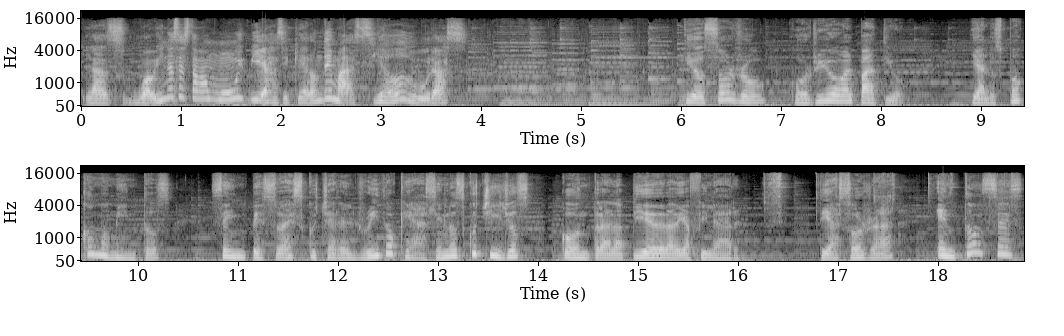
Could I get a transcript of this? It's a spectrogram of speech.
Las guabinas estaban muy viejas y quedaron demasiado duras. Tío Zorro corrió al patio y a los pocos momentos se empezó a escuchar el ruido que hacen los cuchillos contra la piedra de afilar. Tía Zorra entonces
